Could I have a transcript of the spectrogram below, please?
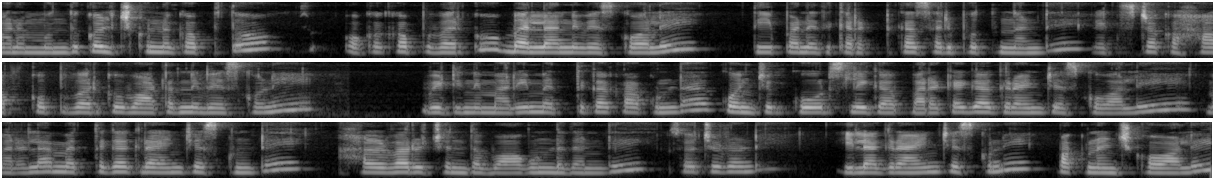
మనం ముందు కొలుచుకున్న కప్పుతో ఒక కప్పు వరకు బెల్లాన్ని వేసుకోవాలి. తీపి అనేది కరెక్ట్గా సరిపోతుందండి నెక్స్ట్ ఒక హాఫ్ కప్ వరకు వాటర్ని వేసుకొని వీటిని మరీ మెత్తగా కాకుండా కొంచెం కోర్స్లీగా బరకగా గ్రైండ్ చేసుకోవాలి. మరలా మెత్తగా గ్రైండ్ చేసుకుంటే హల్వా రుచి అంత బాగుండదండి. సో చూడండి ఇలా గ్రైండ్ చేసుకుని పక్కన ఉంచుకోవాలి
